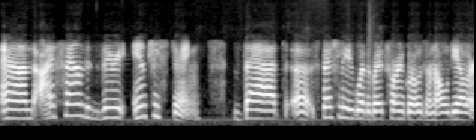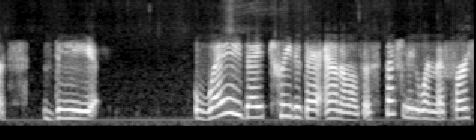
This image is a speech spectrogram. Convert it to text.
And I found it very interesting that, uh, especially where the red fern grows in Old Yeller, the way they treated their animals, especially when they first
